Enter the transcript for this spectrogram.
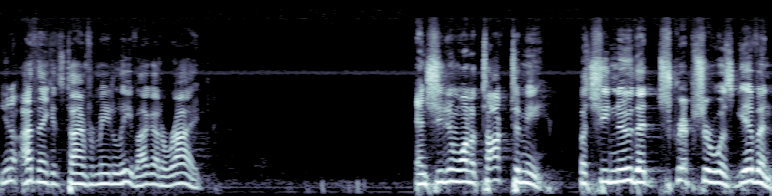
You know, I think it's time for me to leave. I got to ride. And she didn't want to talk to me but she knew that Scripture was given.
